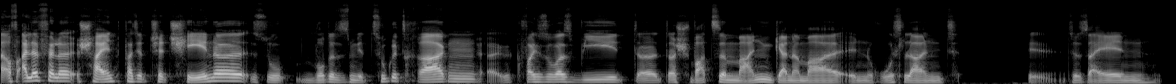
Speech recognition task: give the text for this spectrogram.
Auf alle Fälle scheint quasi Tschetschene, so wurde es mir zugetragen, äh, quasi sowas wie der, der schwarze Mann gerne mal in Russland äh, zu sein.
